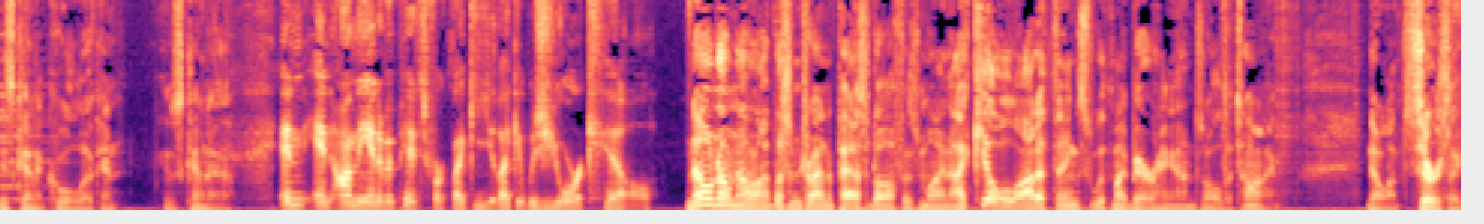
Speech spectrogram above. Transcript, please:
It's kind of cool looking. It was kind of And and on the end of a pitchfork, like you, like it was your kill. No, no, no. I wasn't trying to pass it off as mine. I kill a lot of things with my bare hands all the time. No, I'm seriously.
